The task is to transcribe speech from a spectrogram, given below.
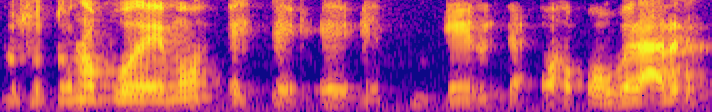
Nosotros no podemos este, eh, eh, eh, obrar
